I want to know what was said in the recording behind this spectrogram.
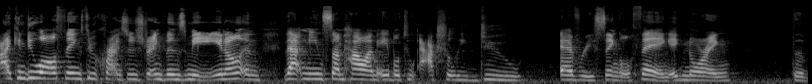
I can do all things through Christ who strengthens me, you know? And that means somehow I'm able to actually do every single thing, ignoring the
